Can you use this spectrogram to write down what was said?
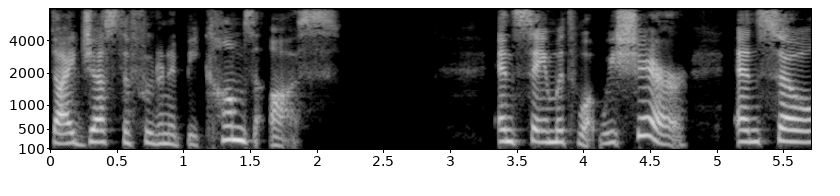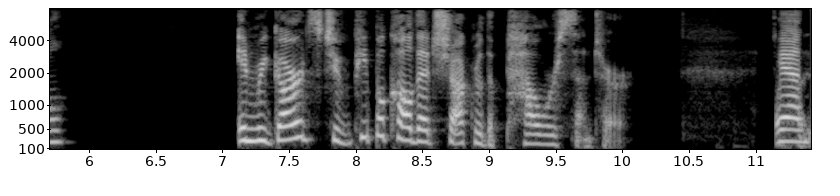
digest the food, and it becomes us. And same with what we share. And so, in regards to people call that chakra the power center. And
